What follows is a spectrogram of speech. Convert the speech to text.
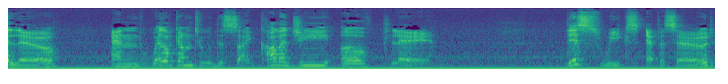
Hello, and welcome to the Psychology of Play. This week's episode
